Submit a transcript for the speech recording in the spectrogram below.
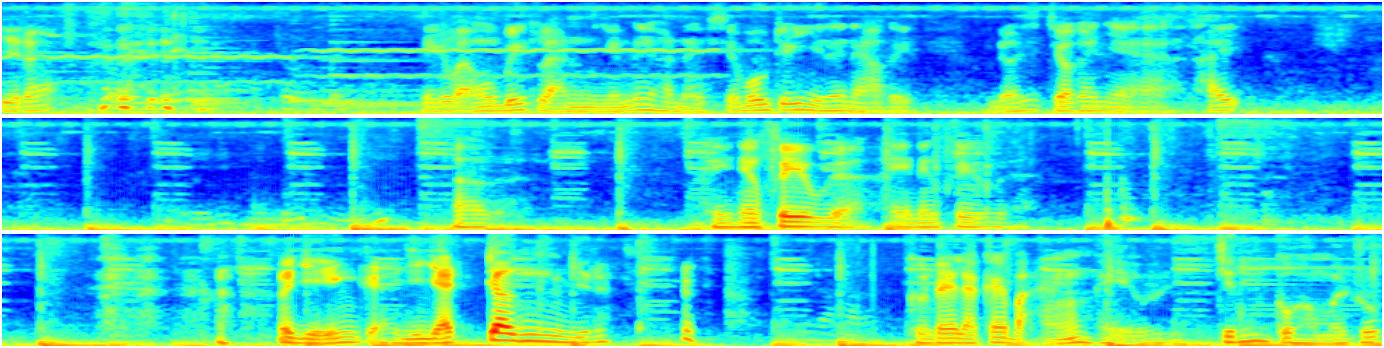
vậy đó thì các bạn muốn biết là những cái hình này sẽ bố trí như thế nào thì để cho cả nhà thấy. Ừ. hiện đang phiêu kìa hiện đang phiêu kìa. Nó diễn kìa diễn giả chân vậy đó. Còn đây là cái bản hiệu chính của Hồng Mai rút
